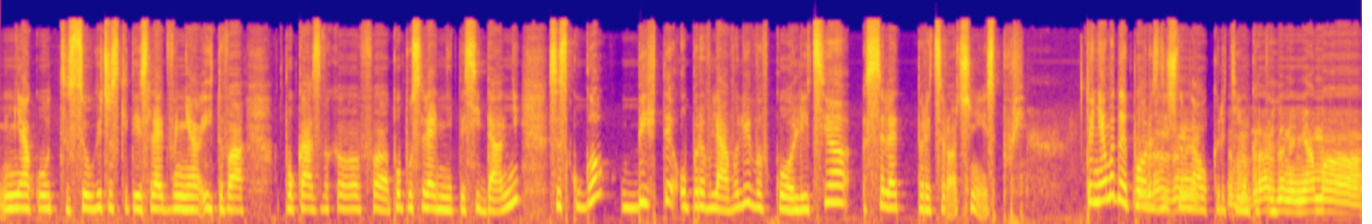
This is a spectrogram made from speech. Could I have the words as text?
някои от социологическите изследвания и това показваха в, а, по последните си данни, с кого бихте управлявали в коалиция след предсрочни избори? Той няма да е по-различна много картинката. Възраждане няма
